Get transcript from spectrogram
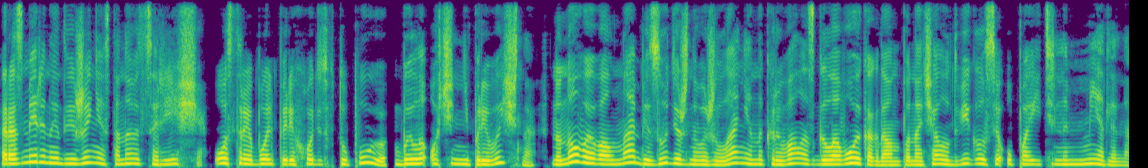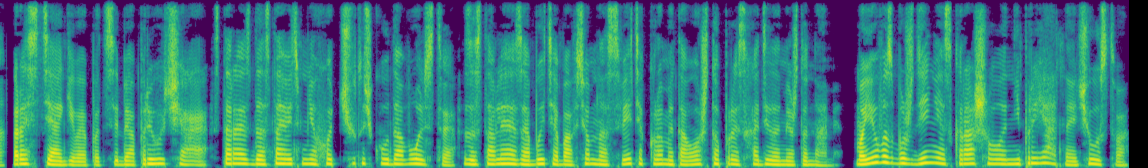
Размеренные движения становятся резче, острая боль переходит в тупую, было очень непривычно, но новая волна безудержного желания накрывала с головой, когда он поначалу двигался упоительно медленно, растягивая под себя, приучая, стараясь доставить мне хоть чуточку удовольствия, заставляя забыть обо всем на свете, кроме того, что происходило между нами. Мое возбуждение скрашивало неприятное чувство,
